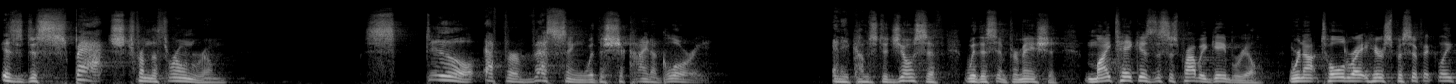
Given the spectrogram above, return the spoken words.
is dispatched from the throne room, still effervescing with the Shekinah glory. And he comes to Joseph with this information. My take is this is probably Gabriel. We're not told right here specifically,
